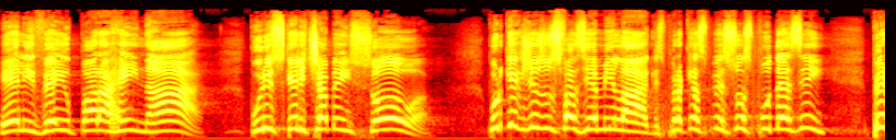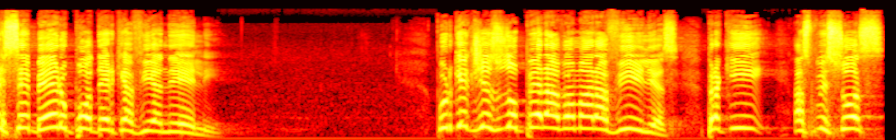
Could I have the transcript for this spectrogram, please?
Ele veio para reinar. Por isso que ele te abençoa. Por que Jesus fazia milagres? Para que as pessoas pudessem perceber o poder que havia nele. Por que, que Jesus operava maravilhas? Para que as pessoas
